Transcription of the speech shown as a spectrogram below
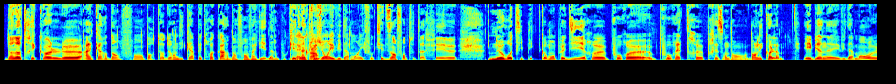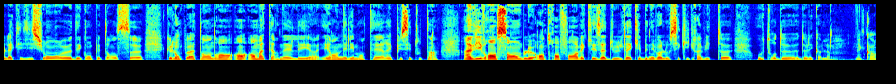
dans notre école un quart d'enfants porteurs de handicap et trois quarts d'enfants valides. Hein. Pour qu'il y ait de l'inclusion, évidemment, il faut qu'il y ait des enfants tout à fait neurotypiques, comme on peut dire, pour, pour être présents dans, dans l'école. Et bien évidemment, l'acquisition des compétences que l'on peut attendre en, en, maternelle et, et, en élémentaire. Et puis c'est tout un, un vivre ensemble entre enfants, avec les adultes, avec les bénévoles aussi qui gravitent autour de, l'école. D'accord.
